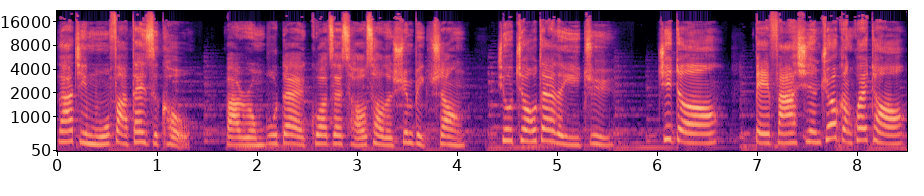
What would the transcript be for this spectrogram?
拉紧魔法袋子口，把绒布袋挂在草草的训柄上，就交代了一句：“记得哦，被发现就要赶快逃。”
